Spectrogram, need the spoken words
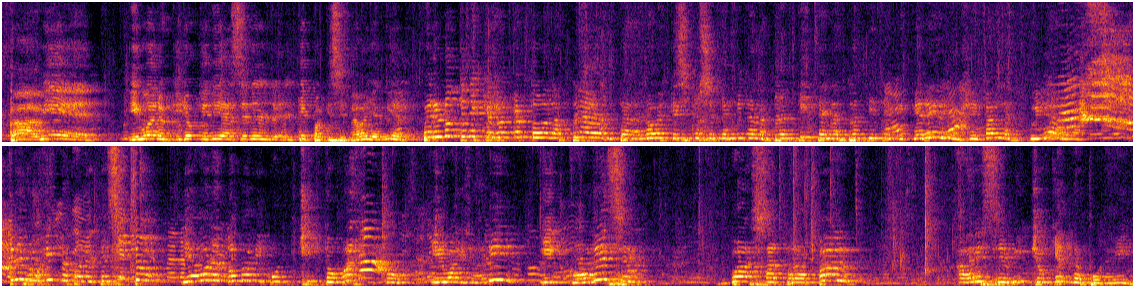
Está bien. Y bueno, es que yo quería hacer el, el que se me vaya miedo. Pero no tenés que arrancar todas las plantas, ¿no ves que si no se terminan las plantitas y las plantitas que queremos, llegarlas, cuidarlas? Tres hojitas para el tecito y ahora toma mi ponchito mágico y bailarín y con ese vas a atrapar a ese bicho que anda por ahí.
